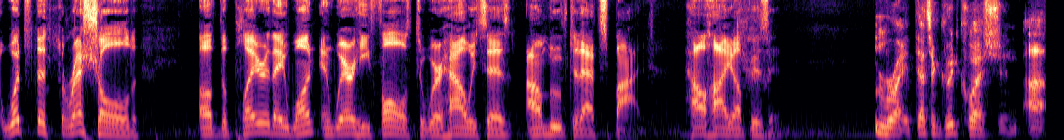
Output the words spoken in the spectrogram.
what's the threshold? of the player they want and where he falls to where Howie says, I'll move to that spot. How high up is it? Right. That's a good question. Uh,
